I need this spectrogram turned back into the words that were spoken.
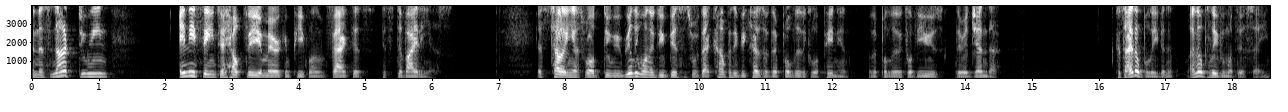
And it's not doing anything to help the American people. In fact, it's it's dividing us. It's telling us, well, do we really want to do business with that company because of their political opinion, or their political views, their agenda? Because I don't believe in it. I don't believe in what they're saying.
